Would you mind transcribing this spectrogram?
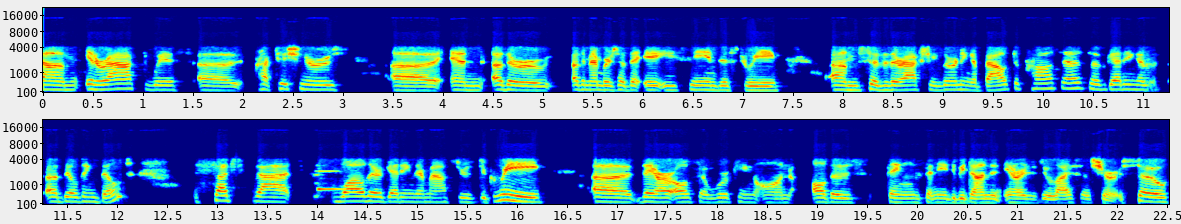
um, interact with uh, practitioners uh, and other other members of the AEC industry, um, so that they're actually learning about the process of getting a, a, building built, such that while they're getting their master's degree, uh, they are also working on all those things that need to be done in, order to do licensure. So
